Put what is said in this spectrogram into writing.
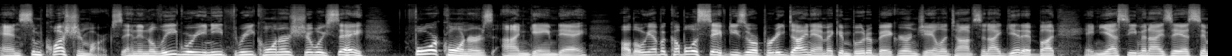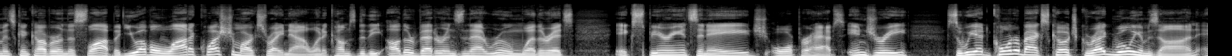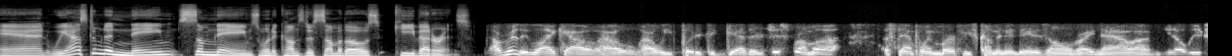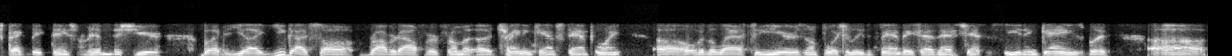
and some question marks. And in a league where you need three corners, should we say four corners on game day, although we have a couple of safeties who are pretty dynamic in Budda Baker and Jalen Thompson, I get it. But, and yes, even Isaiah Simmons can cover in the slot, but you have a lot of question marks right now when it comes to the other veterans in that room, whether it's experience and age or perhaps injury. So we had cornerbacks coach Greg Williams on, and we asked him to name some names when it comes to some of those key veterans. I really like how how how we put it together, just from a, a standpoint. Murphy's coming into his own right now. Um, you know, we expect big things from him this year. But yeah, like you guys saw Robert Alford from a, a training camp standpoint uh, over the last two years. Unfortunately, the fan base hasn't had a chance to see it in games, but. Uh,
